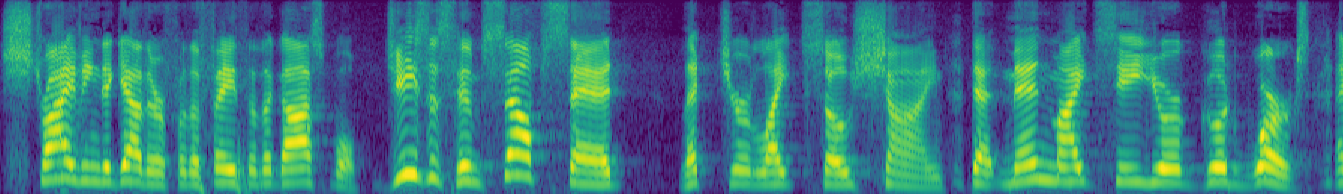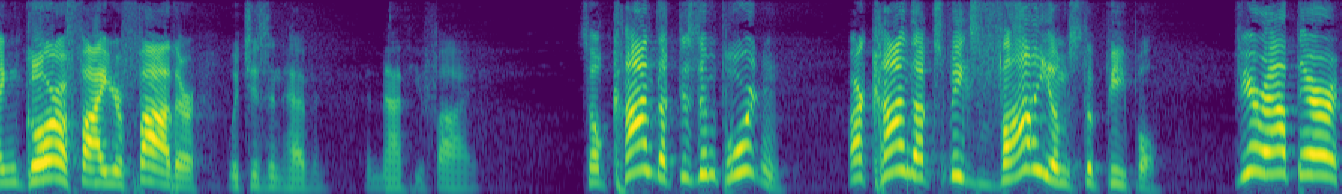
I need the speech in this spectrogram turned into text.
striving together for the faith of the gospel. Jesus himself said, Let your light so shine that men might see your good works and glorify your Father which is in heaven, in Matthew 5. So, conduct is important. Our conduct speaks volumes to people. If you're out there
